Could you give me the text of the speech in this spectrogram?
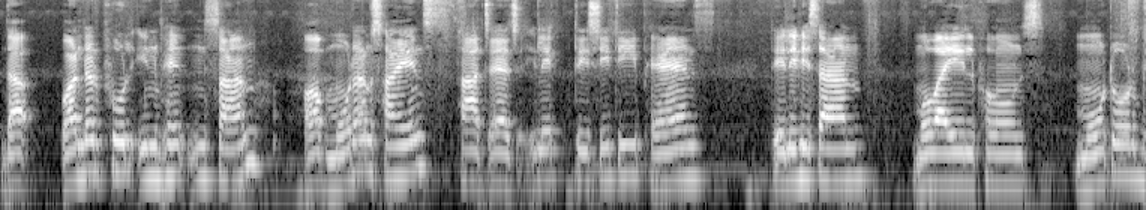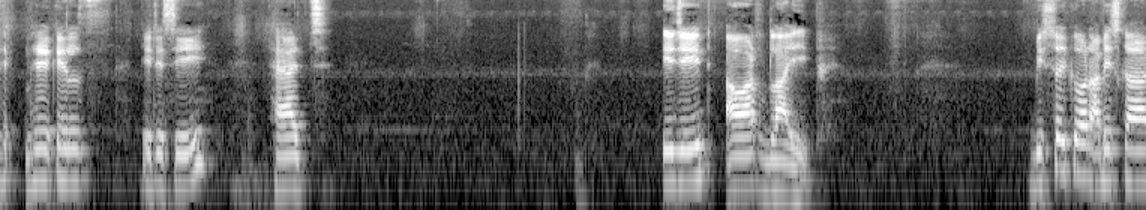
the wonderful invention of modern science such as electricity fans television mobile phones motor vehicles etc has eased our life বিস্ময়কর আবিষ্কার,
